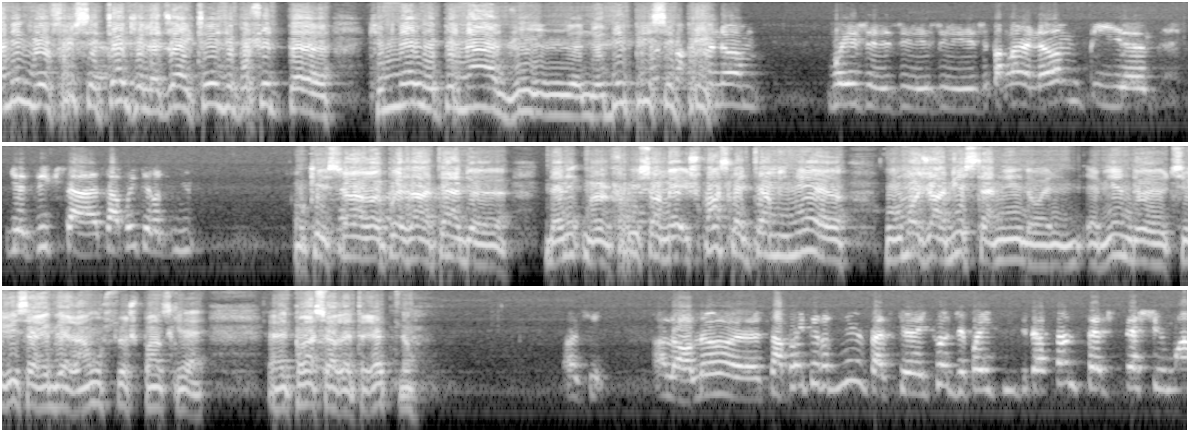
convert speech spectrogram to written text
Annick Murphy, c'est elle qui est la directrice des poursuites criminelles et pénales, le, le DPCP. Oui, j'ai parlé à un homme, puis il a dit que ça n'a pas été retenu. OK, c'est un représentant d'Annick Murphy, ça, mais je pense qu'elle terminait euh, au mois de janvier cette année. Là. Elle, vient de tirer sa révérence. Là. Je pense qu'elle prend sa retraite. Là. OK. Alors là, euh, ça n'a pas été retenu parce que, écoute, j'ai pas intimidé personne, c'était chez moi.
